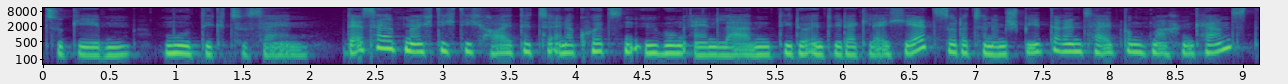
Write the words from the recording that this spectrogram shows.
zu geben, mutig zu sein. Deshalb möchte ich dich heute zu einer kurzen Übung einladen, die du entweder gleich jetzt oder zu einem späteren Zeitpunkt machen kannst,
